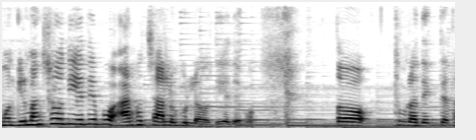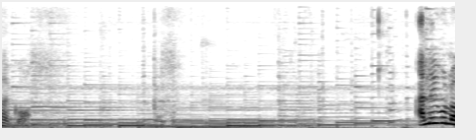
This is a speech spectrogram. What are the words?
মুরগির মাংসও দিয়ে দেবো আর হচ্ছে আলুগুলোও দিয়ে দেবো। তো তোমরা দেখতে থাকো। আলুগুলো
